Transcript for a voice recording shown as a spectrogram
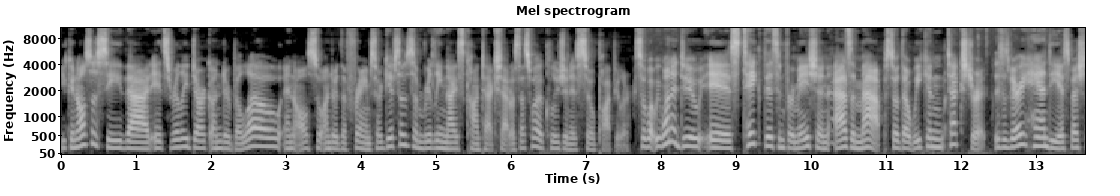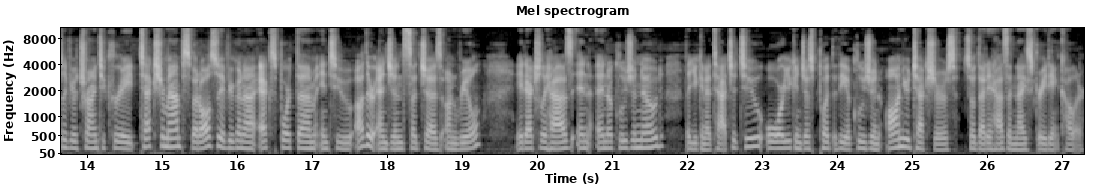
You can also see that it's really dark under below and also under the frame. So it gives us some really nice contact shadows. That's why occlusion is so popular. So what we want to do is take this information as a map so that we can texture it. This is very handy, especially if you're trying to create texture maps, but also if you're going to export them into other engines such as Unreal it actually has an, an occlusion node that you can attach it to, or you can just put the occlusion on your textures so that it has a nice gradient color.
